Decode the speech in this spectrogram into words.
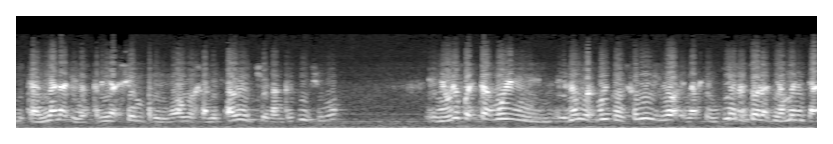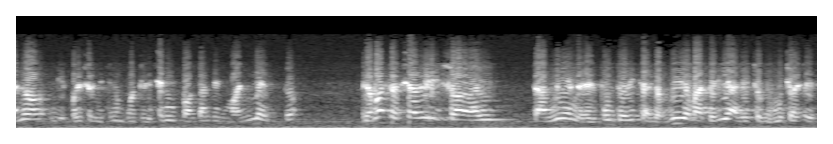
italiana que nos traía siempre hongos riquísimos. En Europa está muy, el hongo es muy consumido, en Argentina, en toda Latinoamérica no, y por eso tiene un potencial importante como alimento. Pero más allá de eso, hay también desde el punto de vista de los biomateriales, esto que muchas veces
